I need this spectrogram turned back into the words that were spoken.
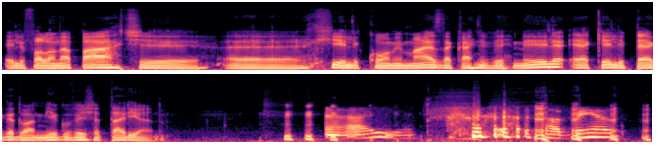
Ele falando a parte é, que ele come mais da carne vermelha é a que ele pega do amigo vegetariano. Ai, tá vendo?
